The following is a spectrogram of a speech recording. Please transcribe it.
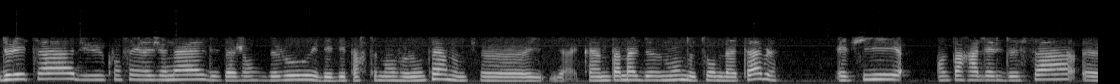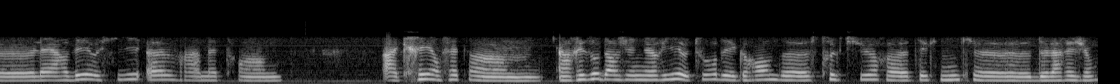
l'État, du Conseil régional, des agences de l'eau et des départements volontaires. Donc euh, il y a quand même pas mal de monde autour de la table. Et puis en parallèle de ça, euh, l'ARV aussi œuvre à mettre en a créé en fait un, un réseau d'ingénierie autour des grandes structures euh, techniques euh, de la région.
